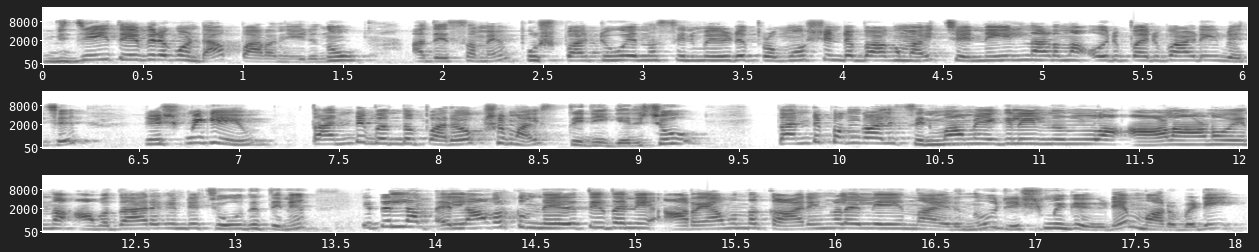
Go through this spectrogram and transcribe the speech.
വിജയ് ദേവരകൊണ്ട പറഞ്ഞിരുന്നു. അതേസമയം പുഷ്പ ടു എന്ന സിനിമയുടെ പ്രൊമോഷന്റെ ഭാഗമായി ചെന്നൈയിൽ നടന്ന ഒരു പരിപാടിയിൽ വെച്ച് രശ്മികയും തന്റെ ബന്ധം പരോക്ഷമായി സ്ഥിരീകരിച്ചു. തന്റെ പങ്കാളി സിനിമാ മേഖലയിൽ നിന്നുള്ള ആളാണോ എന്ന അവതാരകന്റെ ചോദ്യത്തിന് ഇതെല്ലാം എല്ലാവർക്കും നേരത്തെ തന്നെ അറിയാവുന്ന കാര്യങ്ങളല്ലേ എന്നായിരുന്നു രശ്മികയുടെ മറുപടി.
